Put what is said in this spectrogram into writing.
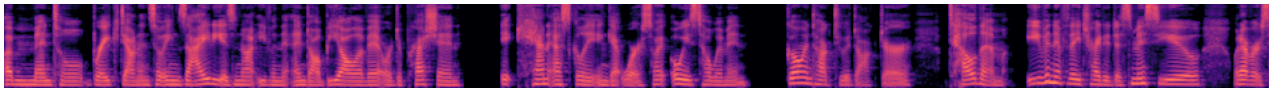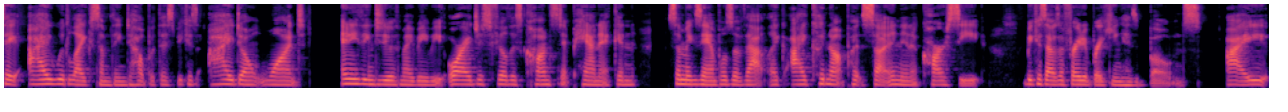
a mental breakdown. And so anxiety is not even the end all be all of it or depression. It can escalate and get worse. So I always tell women go and talk to a doctor tell them, even if they try to dismiss you, whatever, say, I would like something to help with this because I don't want anything to do with my baby, or I just feel this constant panic. And some examples of that, like I could not put Sutton in a car seat because I was afraid of breaking his bones. I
